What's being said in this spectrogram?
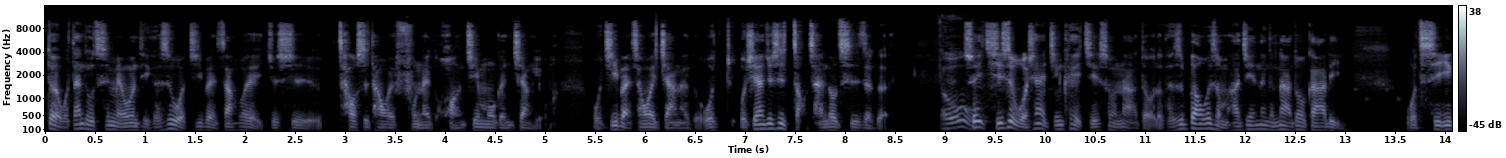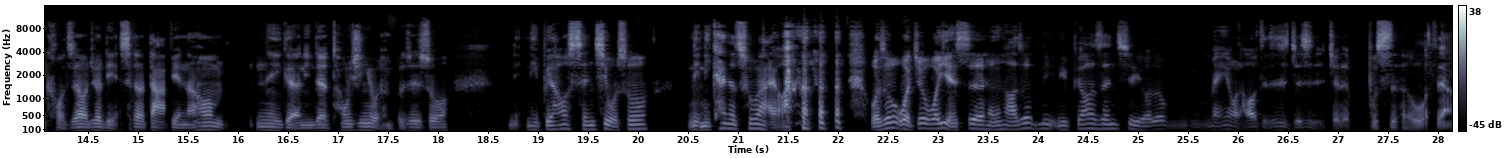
对，我单独吃没问题，可是我基本上会就是超市它会附那个黄芥末跟酱油嘛，我基本上会加那个。我我现在就是早餐都吃这个哦，oh. 所以其实我现在已经可以接受纳豆了。可是不知道为什么他今天那个纳豆咖喱，我吃一口之后就脸色大变，然后。那个你的同行友人不是说你你不要生气，我说你你看得出来哦，我说我觉得我掩饰的很好，说你你不要生气，我说没有了，我只是就是觉得不适合我这样。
